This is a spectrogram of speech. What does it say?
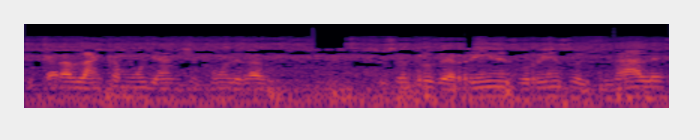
Su cara blanca muy ancha, como le da sus centros de rines, sus rines originales.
